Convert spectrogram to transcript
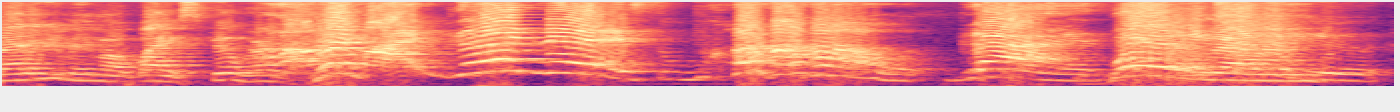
Freddie, you made my wife spill her Oh drink. my goodness! Wow, guys. Whoa, Nelly.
